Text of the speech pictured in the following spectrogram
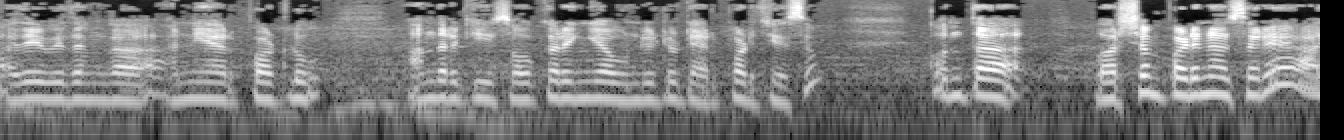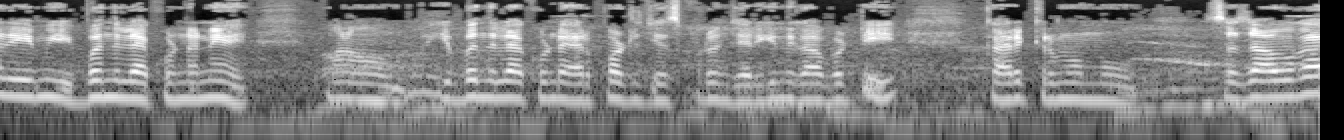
అదేవిధంగా అన్ని ఏర్పాట్లు అందరికీ సౌకర్యంగా ఉండేటట్టు ఏర్పాటు చేసాం కొంత వర్షం పడినా సరే అది ఏమి ఇబ్బంది లేకుండానే మనం ఇబ్బంది లేకుండా ఏర్పాట్లు చేసుకోవడం జరిగింది కాబట్టి కార్యక్రమము సజావుగా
